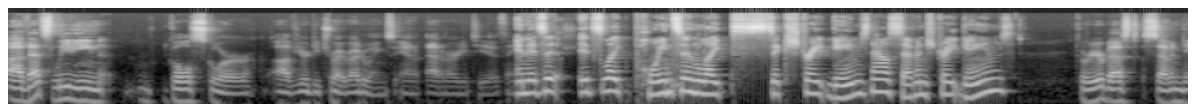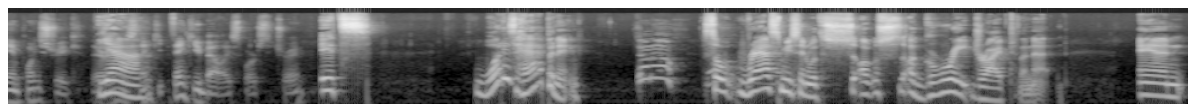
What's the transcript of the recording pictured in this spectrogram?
Uh, that's leading goal scorer of your Detroit Red Wings, Adam Adam Erne. To you, thank And is it it's like points in like six straight games now, seven straight games? career best seven game point streak? There it Yeah. Thank you, thank you, Bally Sports Detroit. It's what is happening? Don't know. So Rasmussen with so, a great drive to the net, and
